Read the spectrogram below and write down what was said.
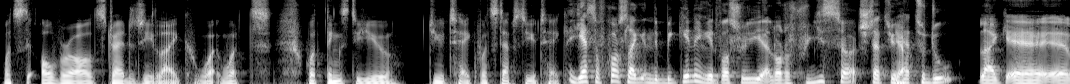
what's the overall strategy like? What what what things do you do you take? What steps do you take? Yes, of course. Like in the beginning, it was really a lot of research that you Yeah. had to do. Like, uh, uh,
